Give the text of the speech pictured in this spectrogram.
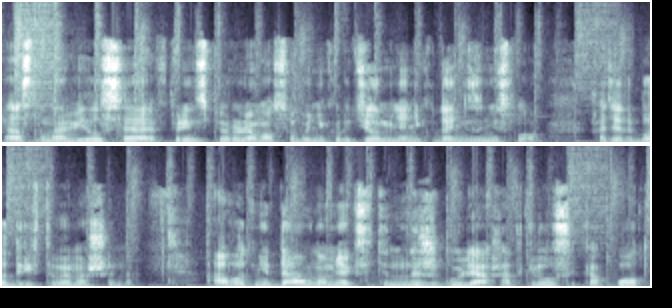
остановился, в принципе, рулем особо не крутил, меня никуда не занесло, хотя это была дрифтовая машина. А вот недавно у меня, кстати, на «Жигулях» открылся капот,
